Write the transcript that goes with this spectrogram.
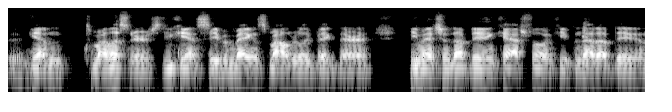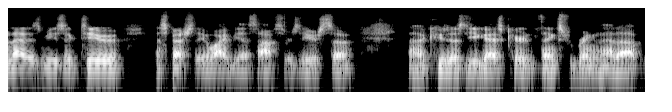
again, to my listeners, you can't see, but Megan smiled really big there. He mentioned updating cash flow and keeping that updated, and that is music to especially a YBS officer's ears. So, uh, kudos to you guys, Kurt, and thanks for bringing that up.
